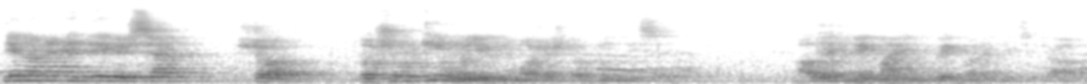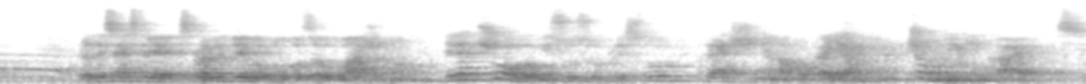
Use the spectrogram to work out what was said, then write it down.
Ти на мене дивишся, що до шнурків моїх не можеш торкнутися. Але ми маємо виконати. Брати сестри, справедливо було зауважено, для чого Ісусу Христу хрещення на покаяння? Чому йому каятися?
